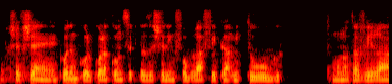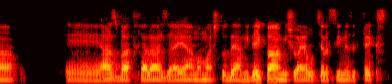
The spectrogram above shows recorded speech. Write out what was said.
אני חושב שקודם כל, כל הקונספט הזה של אינפוגרפיקה, מיתוג, תמונות אווירה, אה, אז בהתחלה זה היה ממש, אתה יודע, מדי פעם מישהו היה רוצה לשים איזה טקסט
